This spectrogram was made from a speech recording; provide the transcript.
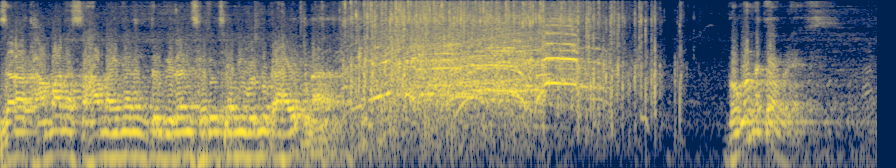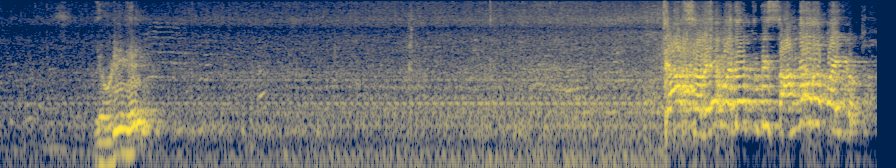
जरा थांबा ना सहा महिन्यानंतर विधानसभेच्या निवडणूक आहेत ना. बघू ना त्यावेळेस. एवढी घाई त्या सभेमध्ये तुम्ही सांगायला पाहिजे होतं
